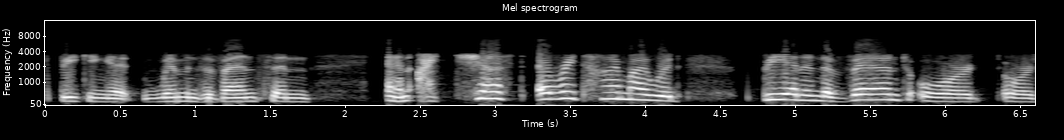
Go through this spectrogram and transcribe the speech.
speaking at women's events, and and I just every time I would be at an event or or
